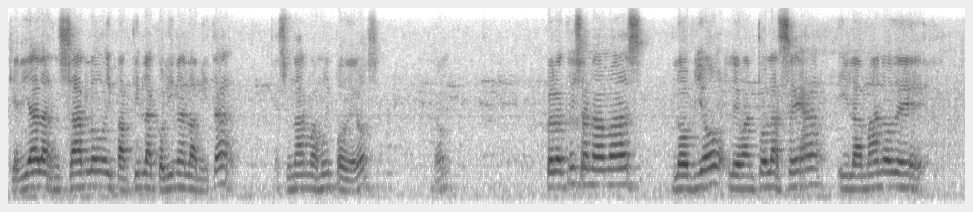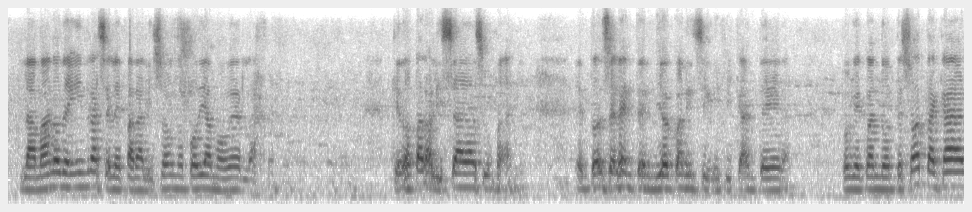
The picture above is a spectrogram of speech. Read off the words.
quería lanzarlo y partir la colina en la mitad. Es un arma muy poderosa. ¿no? Pero Krishna nada más lo vio, levantó la ceja y la mano de la mano de Indra se le paralizó, no podía moverla. Quedó paralizada su mano. Entonces le entendió cuán insignificante era. Porque cuando empezó a atacar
